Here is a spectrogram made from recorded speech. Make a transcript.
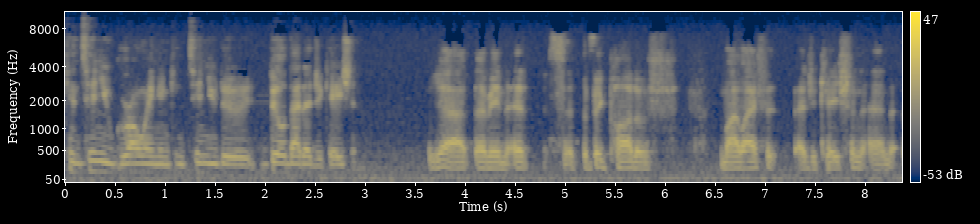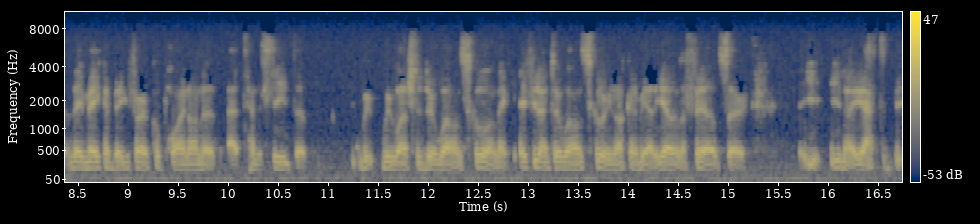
continue growing and continue to build that education? Yeah, I mean it's it's a big part of my life education, and they make a big vocal point on it at Tennessee that we, we want you to do well in school, and like, if you don't do well in school, you're not going to be able to get on the field. So, you, you know, you have to be,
